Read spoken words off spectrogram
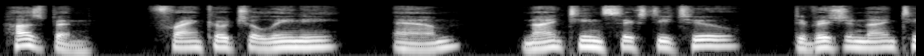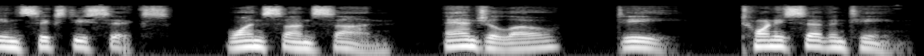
Husband, Franco Cellini, M., 1962, Division 1966, one son son, Angelo, D., 2017.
